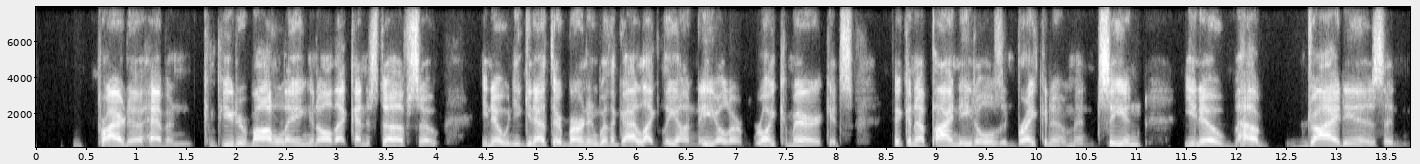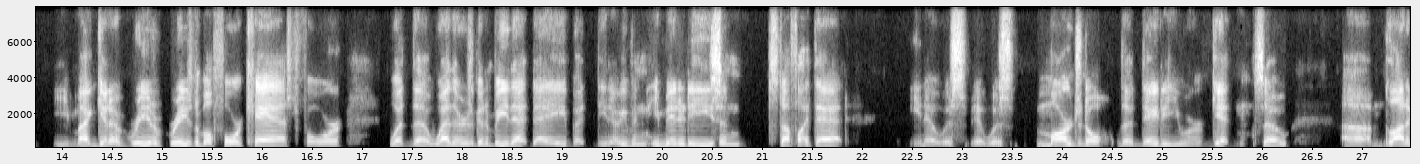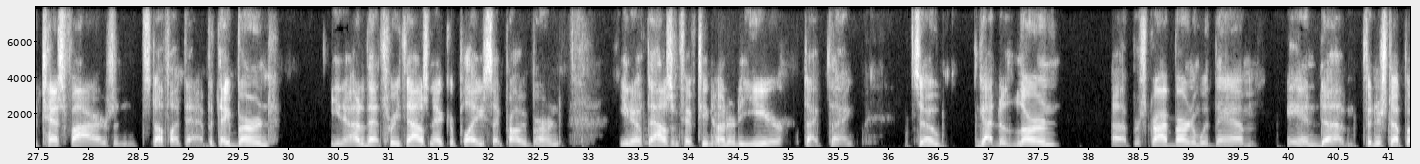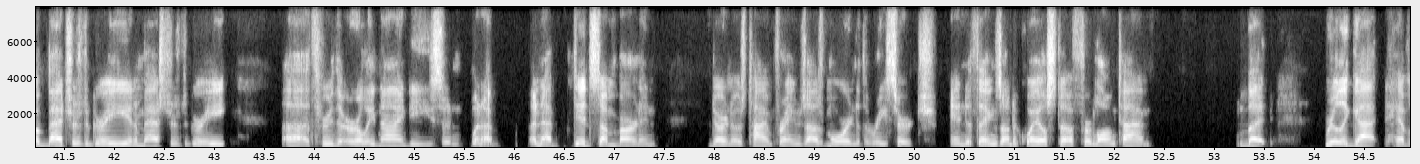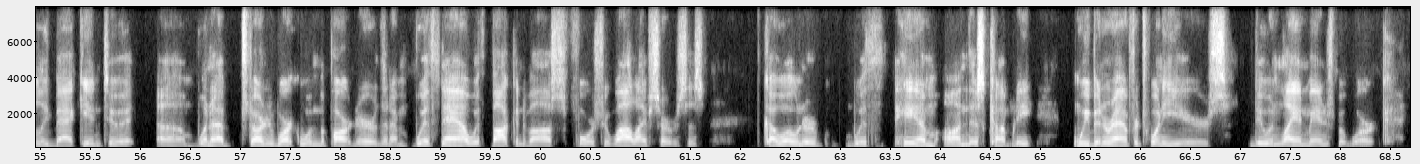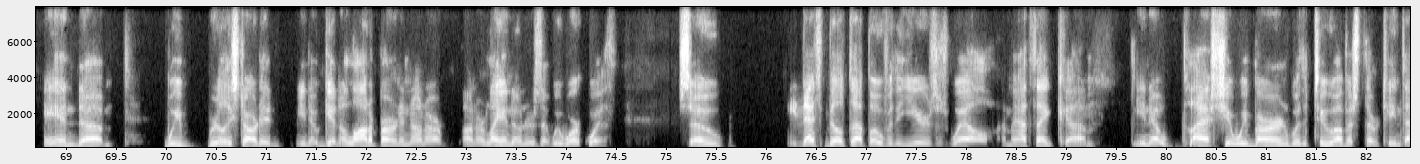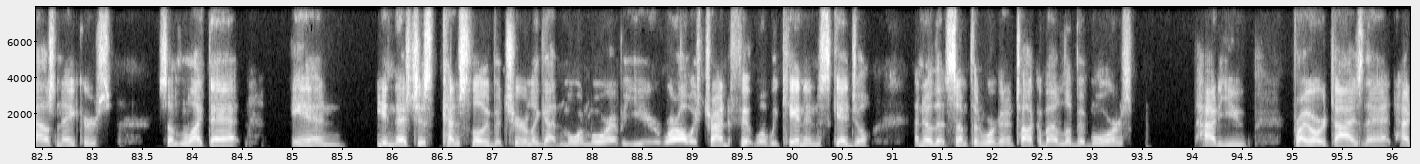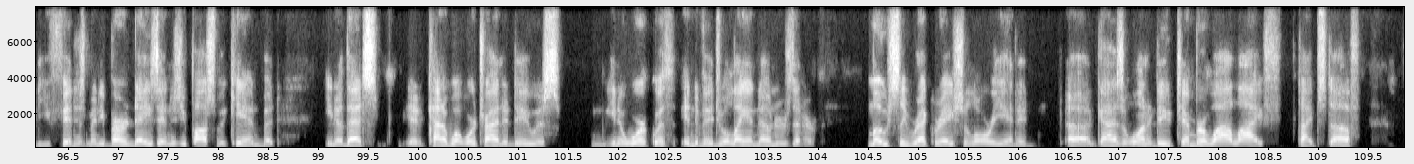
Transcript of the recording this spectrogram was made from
prior to having computer modeling and all that kind of stuff. So, you know, when you get out there burning with a guy like Leon Neel or Roy Komarek, it's picking up pine needles and breaking them and seeing, you know, how dry it is. And you might get a re- reasonable forecast for what the weather is going to be that day, but, you know, even humidities and stuff like that you know, it was it was marginal the data you were getting. So um, a lot of test fires and stuff like that. But they burned, you know, out of that three thousand acre place, they probably burned, you know, thousand fifteen hundred a year type thing. So got to learn uh, prescribed burning with them and um, finished up a bachelor's degree and a master's degree uh, through the early '90s. And when I and I did some burning during those time frames, I was more into the research into things on the quail stuff for a long time, but really got heavily back into it um, when I started working with my partner that I'm with now with Bach and DeVos Forestry Wildlife Services, co-owner with him on this company. We've been around for 20 years doing land management work, and um, we really started, you know, getting a lot of burning on our on our landowners that we work with. So that's built up over the years as well. I mean, I think um, you know last year we burned with the two of us thirteen thousand acres, something like that, and and that's just kind of slowly but surely gotten more and more every year. We're always trying to fit what we can in the schedule. I know that's something we're going to talk about a little bit more. Is how do you prioritize that? How do you fit as many burn days in as you possibly can? But you know that's uh, kind of what we're trying to do is you know work with individual landowners that are mostly recreational oriented uh, guys that want to do timber wildlife type stuff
